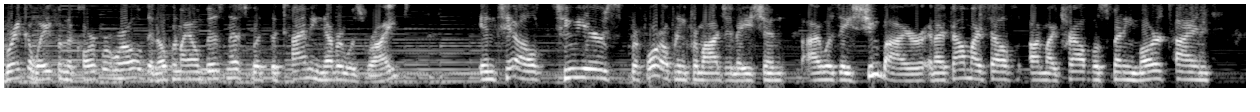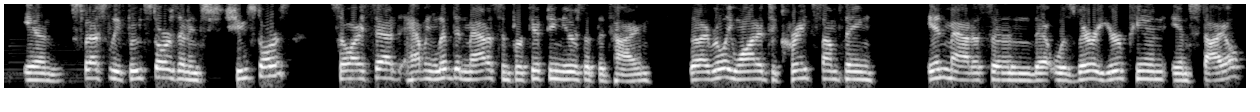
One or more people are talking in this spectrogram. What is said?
break away from the corporate world and open my own business, but the timing never was right. Until two years before opening Fromagination, I was a shoe buyer and I found myself on my travels spending more time in specialty food stores than in shoe stores. So I said, having lived in Madison for 15 years at the time, that I really wanted to create something in Madison that was very European in style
